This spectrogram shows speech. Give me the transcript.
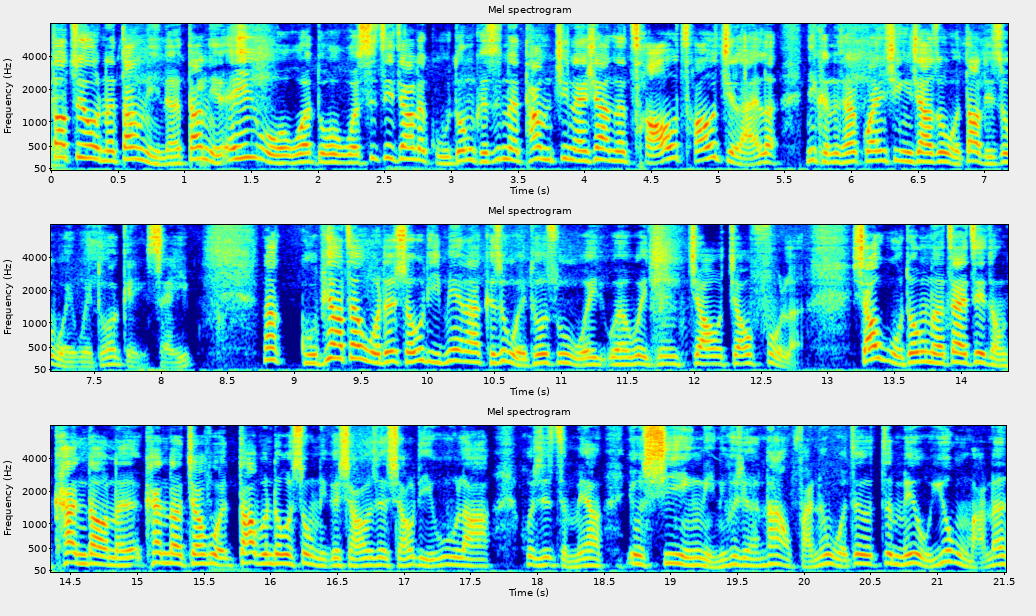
到最后呢，当你呢，当你哎，我我我我是这家的股东，可是呢，他们竟然像呢吵吵起来了，你可能才关心一下，说我到底是委委托给谁？那股票在我的手里面呢，可是委托书我我我已经交交付了。小股东呢，在这种看到呢，看到交付，大部分都会送你个小小礼物啦，或者是怎么样，又吸引你，你会觉得那反正我这个这没有用。嘛，那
